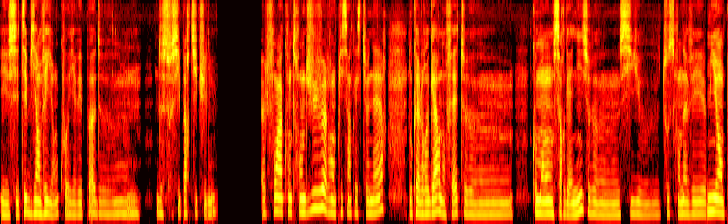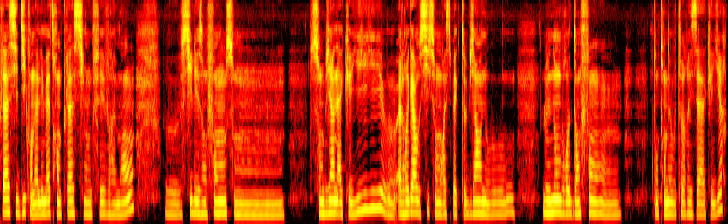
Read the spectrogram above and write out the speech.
et c'était bienveillant, quoi. Il n'y avait pas de, de soucis particuliers. Elles font un compte rendu, elles remplissent un questionnaire, donc elles regardent en fait comment on s'organise, euh, si euh, tout ce qu'on avait mis en place, il dit qu'on allait mettre en place, si on le fait vraiment, euh, si les enfants sont, bien accueillis. elle regarde aussi si on respecte bien le nombre d'enfants dont on est autorisé à accueillir.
